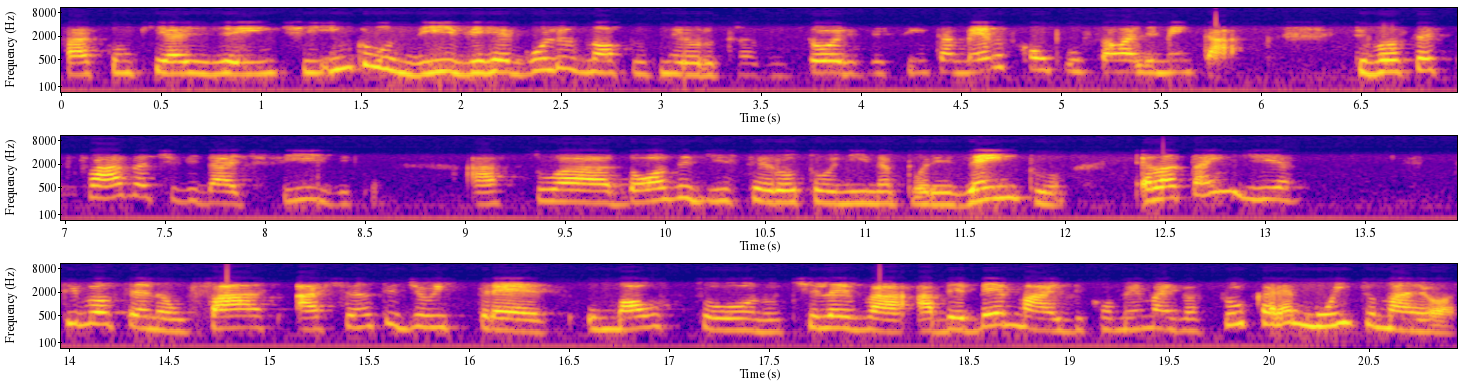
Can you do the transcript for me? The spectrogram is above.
faz com que a gente, inclusive, regule os nossos neurotransmissores e sinta menos compulsão alimentar. Se você faz atividade física, a sua dose de serotonina, por exemplo, ela está em dia. Se você não faz, a chance de o estresse, o mau sono te levar a beber mais e comer mais açúcar é muito maior,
